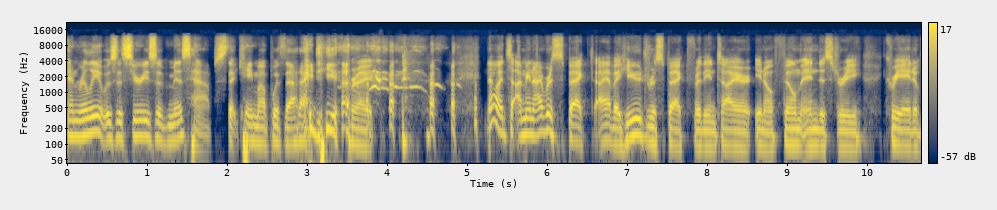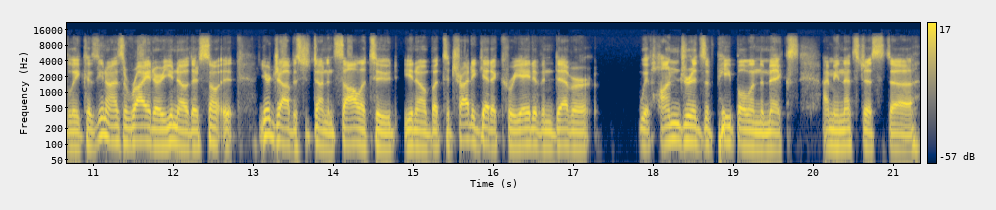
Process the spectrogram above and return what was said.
And really, it was a series of mishaps that came up with that idea. right. no, it's, I mean, I respect, I have a huge respect for the entire, you know, film industry creatively. Cause, you know, as a writer, you know, there's so, it, your job is just done in solitude, you know, but to try to get a creative endeavor with hundreds of people in the mix, I mean, that's just, uh,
